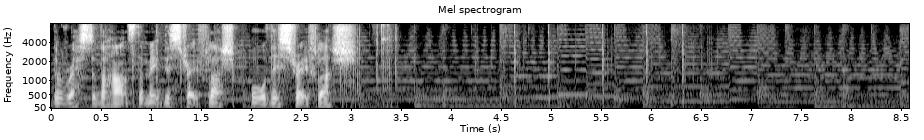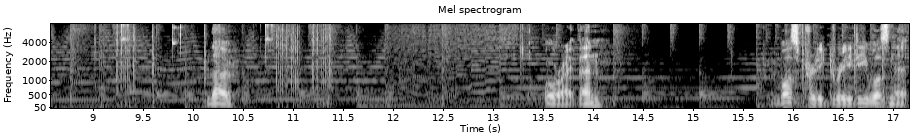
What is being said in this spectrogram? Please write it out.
the rest of the hearts that make this straight flush or this straight flush? No? Alright then. It was pretty greedy, wasn't it?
